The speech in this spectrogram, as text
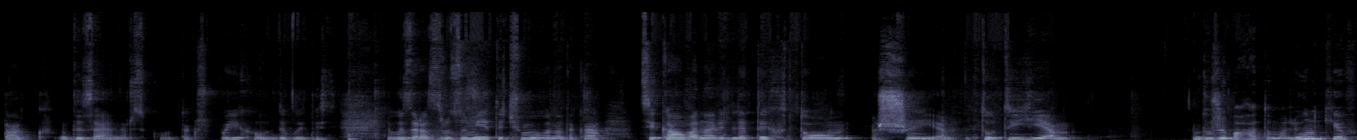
так, дизайнерську. Так що поїхали дивитись. І ви зараз зрозумієте, чому вона така цікава навіть для тих, хто шиє. Тут є дуже багато малюнків,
